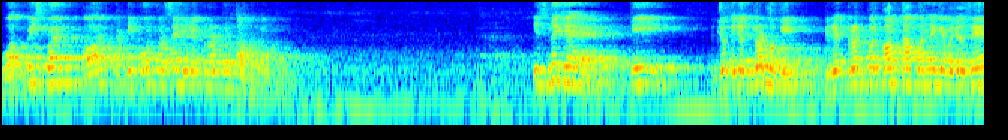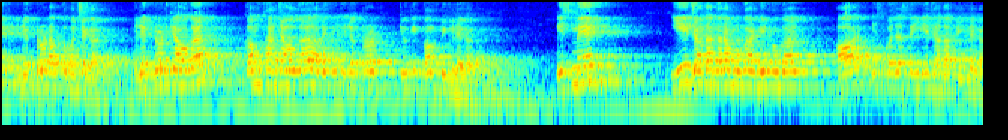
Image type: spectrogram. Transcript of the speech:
वर्कपीस पर और 34 परसेंट इलेक्ट्रॉन पर ताप होगी। इसमें क्या है कि जो इलेक्ट्रोड होगी इलेक्ट्रोड पर कम ताप बनने की वजह से इलेक्ट्रोड आपको बचेगा। इलेक्ट्रोड क्या होगा? कम खर्चा होगा और इलेक्ट्रोड क्योंकि कम पिघलेगा। इसमें ये ज़्यादा गर्म होगा हीट होगा और इस वजह से ये ज़्यादा पिघलेगा।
